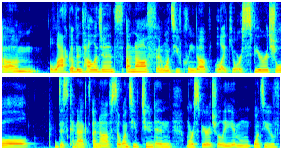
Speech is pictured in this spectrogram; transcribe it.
um lack of intelligence enough and once you've cleaned up like your spiritual disconnect enough so once you've tuned in more spiritually and once you've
